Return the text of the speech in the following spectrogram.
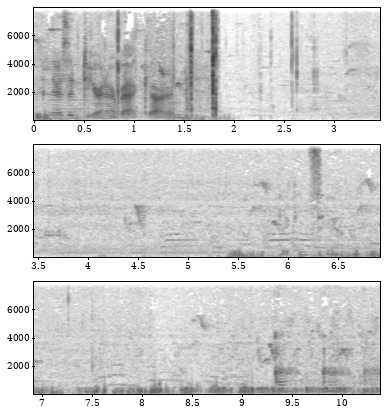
And there's a deer in our backyard. You can see it. Uh, uh, uh.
